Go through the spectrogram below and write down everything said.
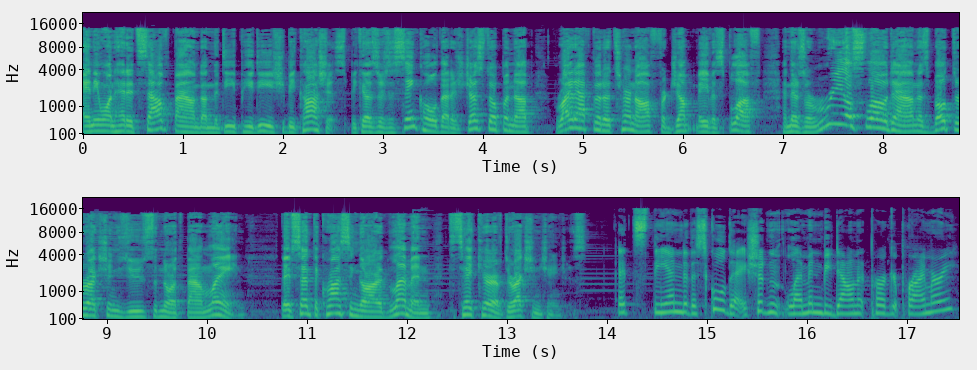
Anyone headed southbound on the DPD should be cautious because there's a sinkhole that has just opened up right after the turnoff for Jump Mavis Bluff, and there's a real slowdown as both directions use the northbound lane. They've sent the crossing guard, Lemon, to take care of direction changes. It's the end of the school day. Shouldn't Lemon be down at Purgat Primary?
